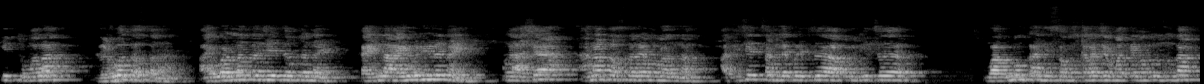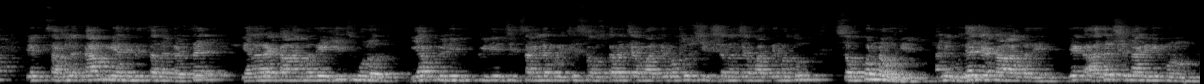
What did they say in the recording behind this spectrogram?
की तुम्हाला घडवत असताना आई वडिलांना जे जमलं नाही काहींना आई वडील नाही मग अशा अनाथ असणाऱ्या मुलांना अतिशय चांगल्या पैकीचं आपुलकीचं वागणूक आणि संस्काराच्या माध्यमातून सुद्धा एक चांगलं काम या निमित्तानं घडतंय. येणाऱ्या काळामध्ये हीच मुलं या पिढी पिढीची चांगल्या पैकी संस्काराच्या माध्यमातून शिक्षणाच्या माध्यमातून संपन्न होतील. आणि उद्याच्या काळामध्ये एक आदर्श नागरिक म्हणून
